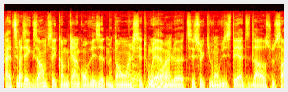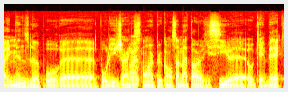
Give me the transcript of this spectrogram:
À titre d'exemple, c'est comme quand on visite, mettons, un site web, là, ceux qui vont visiter Adidas ou Simons là, pour, pour les gens qui sont un peu consommateurs ici au Québec.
